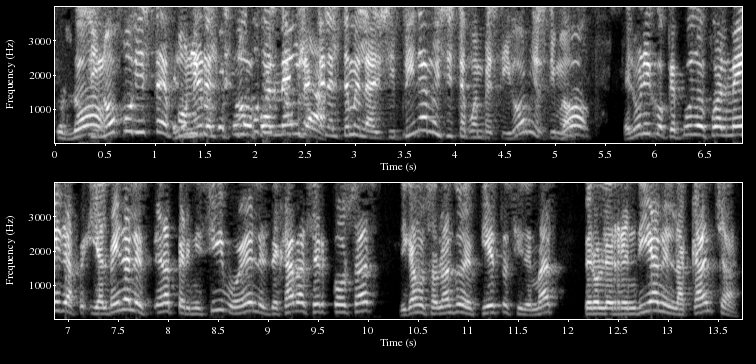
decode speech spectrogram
Pues no. Si no pudiste poner el, no pudiste el tema de la disciplina, no hiciste buen vestidor, mi estimado. No. El único que pudo fue Almeida, y Almeida les era permisivo, ¿eh? les dejaba hacer cosas, digamos, hablando de fiestas y demás, pero le rendían en la cancha.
